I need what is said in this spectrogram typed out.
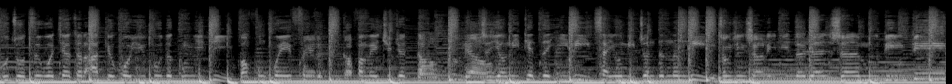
不做自我检测的阿 Q 或雨布的空气机，网风恢复的高范围拒绝到不了。只有逆天的毅力，才有逆转的能力。重新设立你的人生目的地，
